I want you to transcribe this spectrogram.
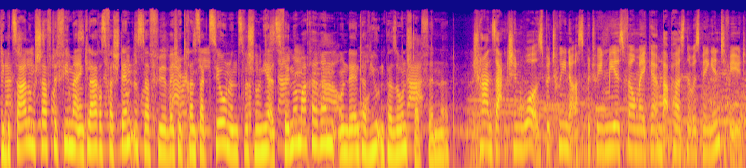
Die Bezahlung schaffte vielmehr ein klares Verständnis dafür, welche Transaktionen zwischen mir als Filmemacherin und der interviewten Person stattfindet transaction was between us, between me as filmmaker and that person that was being interviewed.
